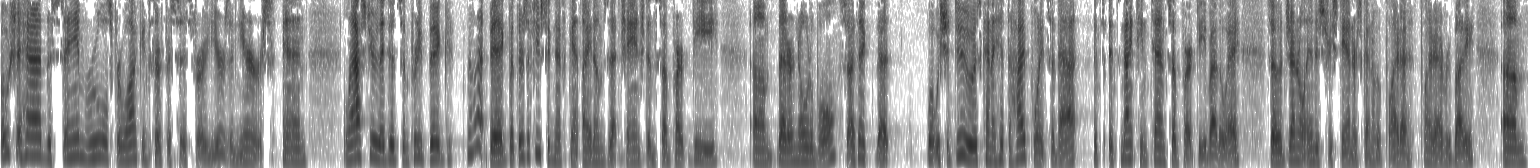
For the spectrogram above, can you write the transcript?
OSHA had the same rules for walking surfaces for years and years. And Last year, they did some pretty big, not that big, but there's a few significant items that changed in Subpart D um, that are notable. So I think that what we should do is kind of hit the high points of that. It's it's 1910 Subpart D, by the way. So general industry standards kind of apply to apply to everybody. Um,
